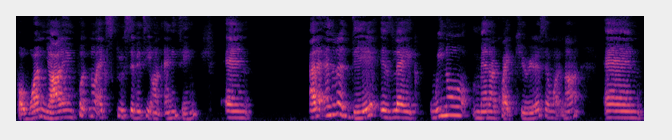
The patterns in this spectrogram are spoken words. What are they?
for one, y'all ain't put no exclusivity on anything. And at the end of the day, it's like we know men are quite curious and whatnot. And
